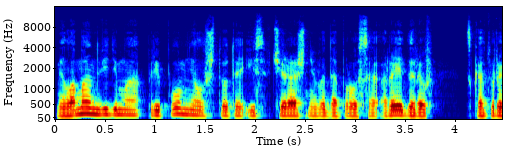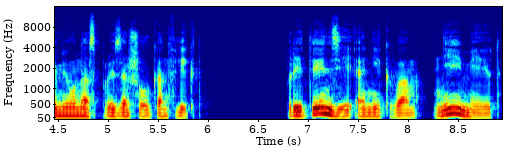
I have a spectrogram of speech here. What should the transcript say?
Меломан, видимо, припомнил что-то из вчерашнего допроса рейдеров, с которыми у нас произошел конфликт. Претензий они к вам не имеют.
